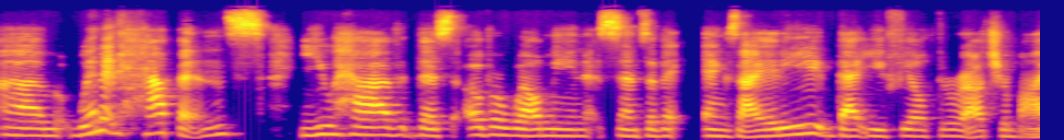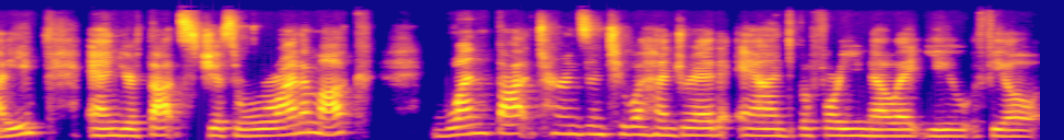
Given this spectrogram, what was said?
um, when it happens, you have this overwhelming sense of anxiety that you feel throughout your body, and your thoughts just run amok. One thought turns into a hundred, and before you know it, you feel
